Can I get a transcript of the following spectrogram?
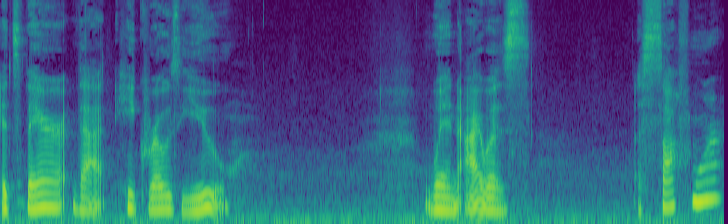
It's there that He grows you. When I was a sophomore,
